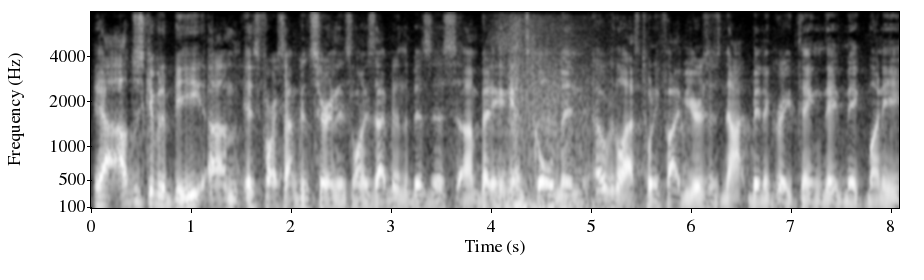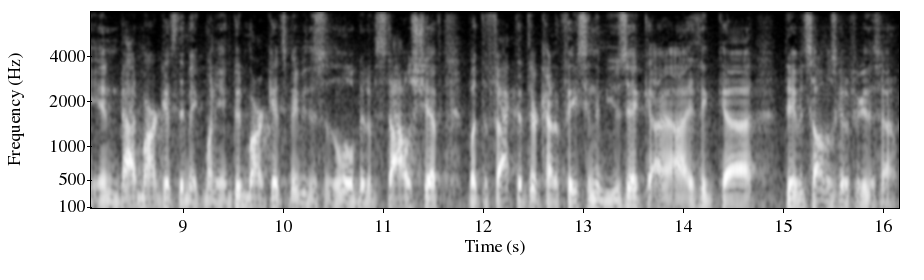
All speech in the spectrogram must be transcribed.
Yeah, I'll just give it a B. Um, as far as I'm concerned, as long as I've been in the business, um, betting against Goldman over the last 25 years has not been a great thing. They make money in bad markets, they make money in good markets. Maybe this is a little bit of style shift, but the fact that they're kind of facing the music, I, I think uh, David Solomon's going to figure this out.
